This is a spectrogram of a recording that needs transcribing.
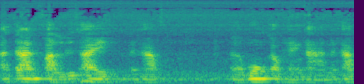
อาจารย์ฝันฤทัยนะครับ วงกำแหงหารนะครับ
